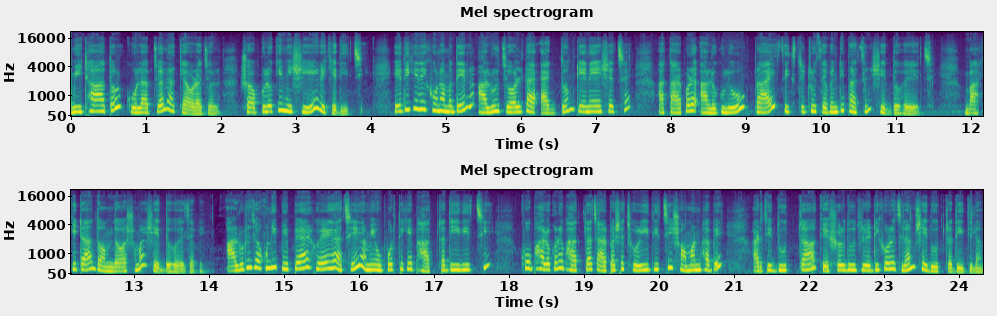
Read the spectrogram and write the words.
মিঠা আতর, গোলাপ জল আর কেওড়া জল, সবগুলোকে মিশিয়ে রেখে দিচ্ছি। এদিকে দেখুন আমাদের আলুর জলটা একদম টেনে এসেছে, আর তারপরে আলুগুলোও প্রায় সিক্সটি টু সেভেন্টি পার্সেন্ট সেদ্ধ হয়েছে। বাকিটা দম দেওয়ার সময় সেদ্ধ হয়ে যাবে। আলুটা যখনই প্রিপেয়ার হয়ে গেছে, আমি উপর থেকে ভাতটা দিয়ে দিচ্ছি। খুব ভালো করে ভাতটা চারপাশে ছড়িয়ে দিচ্ছি সমানভাবে। আর যে দুধটা, কেশর দুধ রেডি করেছিলাম, সেই দুধটা দিয়ে দিলাম।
